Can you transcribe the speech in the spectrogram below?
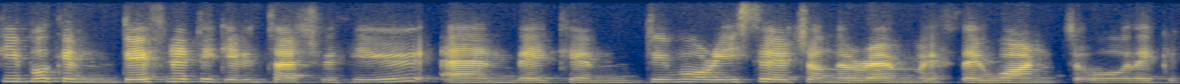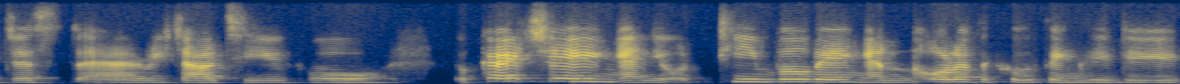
people can definitely get in touch with you and they can do more research on the rim if they want, or they could just uh, reach out to you for your coaching and your team building and all of the cool things you do.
